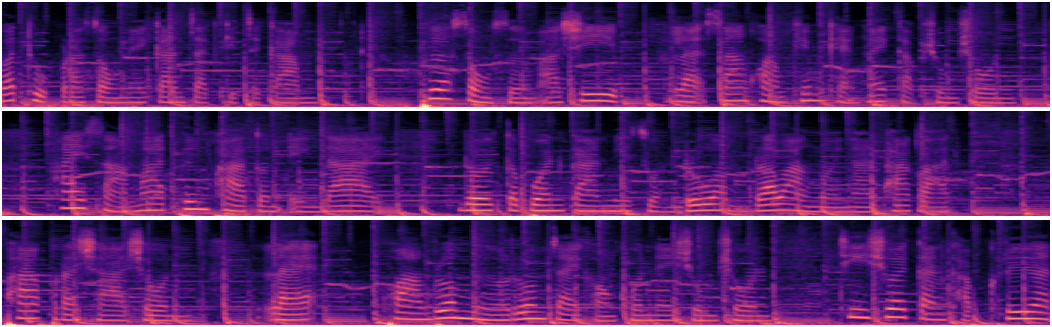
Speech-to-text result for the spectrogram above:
วัตถุประสงค์ในการจัดกิจกรรม พื่อส่งเสริมอาชีพ และสร้างความเข้มแข็งให้กับชุมชน ให้สามารถพึ่งพาตนเองได้ โดยกระบวนการมีส่วนร่วมระหว่างหน่วยงานภาครัฐ ภาคประชาชน และความร่วมมือร่วมใจของคนในชุมชน ที่ช่วยกันขับเคลื่อน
